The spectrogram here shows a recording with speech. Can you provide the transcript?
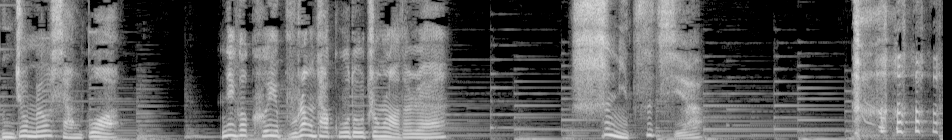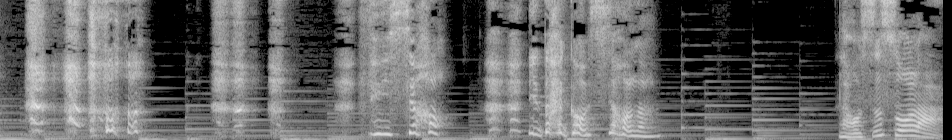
你就没有想过，那个可以不让他孤独终老的人，是你自己？李笑，你太搞笑了。老实说啦，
